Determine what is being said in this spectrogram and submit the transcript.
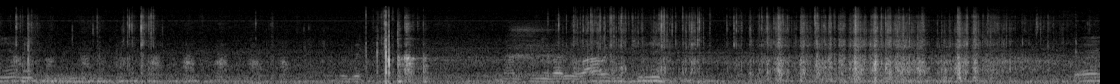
wiemy bardzo nie wariowały dziewczyny Okej.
